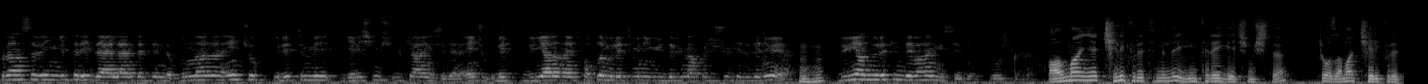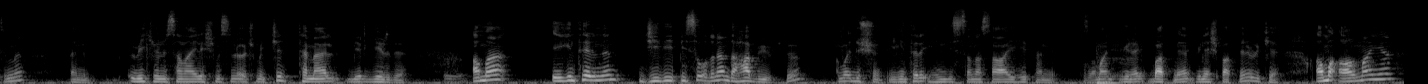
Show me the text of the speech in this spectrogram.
Fransa ve İngiltere'yi değerlendirdiğinde bunlardan en çok üretimi gelişmiş ülke hangisiydi? Yani en çok üret, dünyanın hani toplam üretiminin yüzde bilmem kaçı şu ülkede deniyor ya. Hı hı. Dünyanın üretim devi hangisiydi bu üçlüde? Almanya çelik üretiminde İngiltere'yi geçmişti. Ki o zaman çelik üretimi hani ülkenin sanayileşmesini ölçmek için temel bir girdi. Hı. Ama İngiltere'nin GDP'si o dönem daha büyüktü. Ama düşün İngiltere Hindistan'a sahip hani o zaman güneş batmayan, güneş batmayan ülke. Ama Almanya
